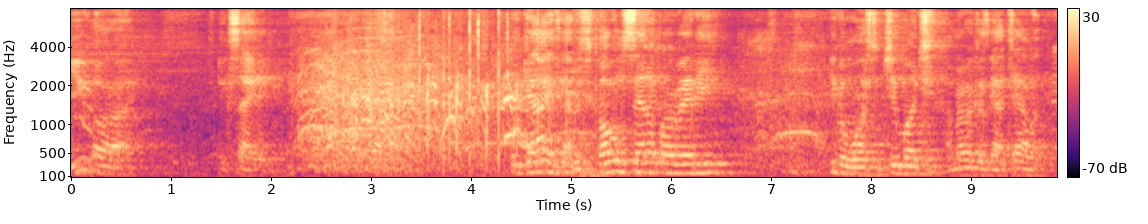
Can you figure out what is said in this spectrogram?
You are excited. The guy's got his phone set up already. You've been watching too much America's Got Talent. No,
